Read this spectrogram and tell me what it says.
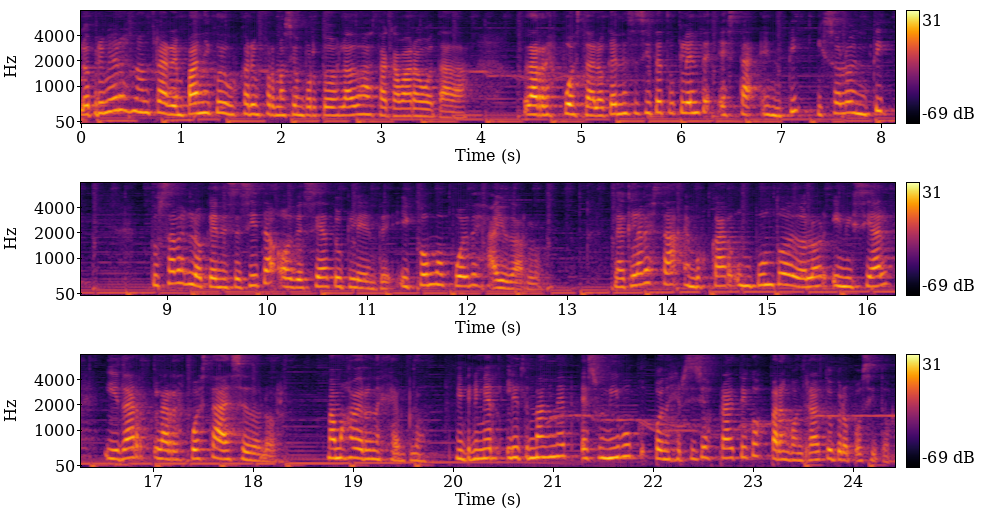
Lo primero es no entrar en pánico y buscar información por todos lados hasta acabar agotada. La respuesta a lo que necesita tu cliente está en ti y solo en ti. Tú sabes lo que necesita o desea tu cliente y cómo puedes ayudarlo. La clave está en buscar un punto de dolor inicial y dar la respuesta a ese dolor. Vamos a ver un ejemplo. Mi primer lead magnet es un ebook con ejercicios prácticos para encontrar tu propósito.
